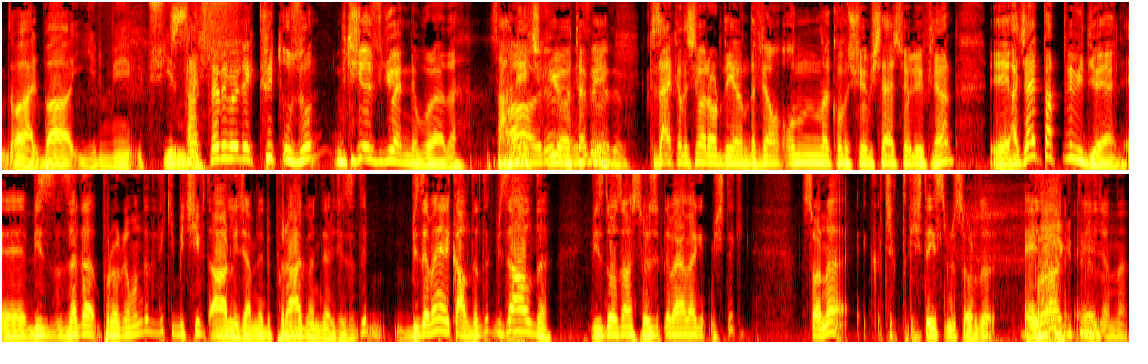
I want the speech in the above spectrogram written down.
Galiba 23 25. Saçları böyle küt uzun. Müthiş özgüvenli bu arada. Sahneye Aa, öyle çıkıyor mi? tabii. İzlemedim. Kız arkadaşı var orada yanında falan. Onunla konuşuyor bir şeyler söylüyor falan. Ee, acayip tatlı bir video yani. Ee, biz Zaga programında dedi ki bir çift ağırlayacağım dedi. Pırağa göndereceğiz dedi. Biz hemen el kaldırdık bizi aldı. Biz de o zaman sözlükle beraber gitmiştik. Sonra çıktık işte ismini sordu. Heyecan, gittiniz mi? heyecandan.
